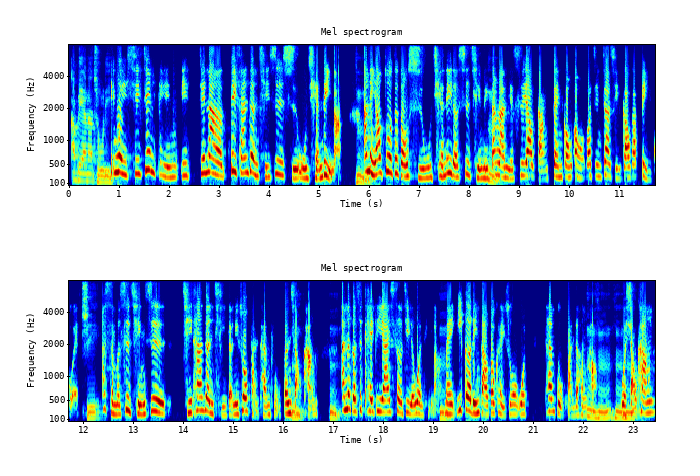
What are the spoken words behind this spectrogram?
啊，要安怎处理？因为习近平已经那第三任其实史无前例嘛，嗯、啊，你要做这种史无前例的事情，你当然也是要讲电工、嗯、哦，我真正是高个病鬼。是啊，什么事情是其他任期的？你说反贪腐、奔小康，嗯，嗯啊，那个是 KPI 设计的问题嘛、嗯？每一个领导都可以说我贪腐反得很好，嗯嗯、我小康。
